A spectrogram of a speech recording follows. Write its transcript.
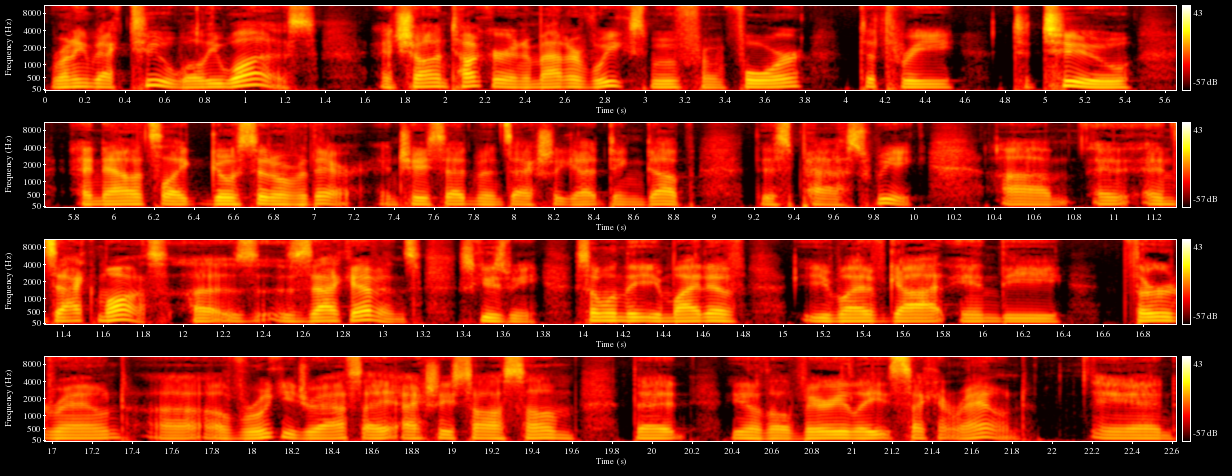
running back two. Well, he was. And Sean Tucker, in a matter of weeks, moved from four to three to two. And now it's like, go sit over there. And Chase Edmonds actually got dinged up this past week. Um, and, and Zach Moss, uh, Zach Evans, excuse me, someone that you might have you might have got in the third round uh, of rookie drafts. I actually saw some that you know the very late second round, and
